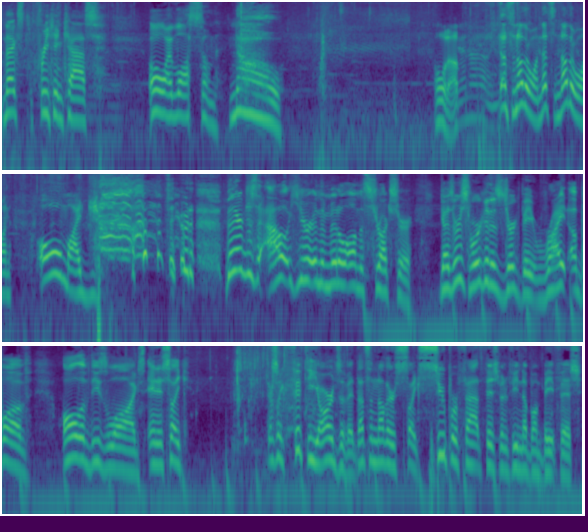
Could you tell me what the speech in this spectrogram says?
next freaking cast. Oh, I lost some. No. Hold up. Yeah, no, no, That's another one. That's another one. Oh my God, dude. They're just out here in the middle on the structure. Guys, we're just working this jerkbait right above all of these logs. And it's like, there's like 50 yards of it. That's another like super fat fish been feeding up on bait fish.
